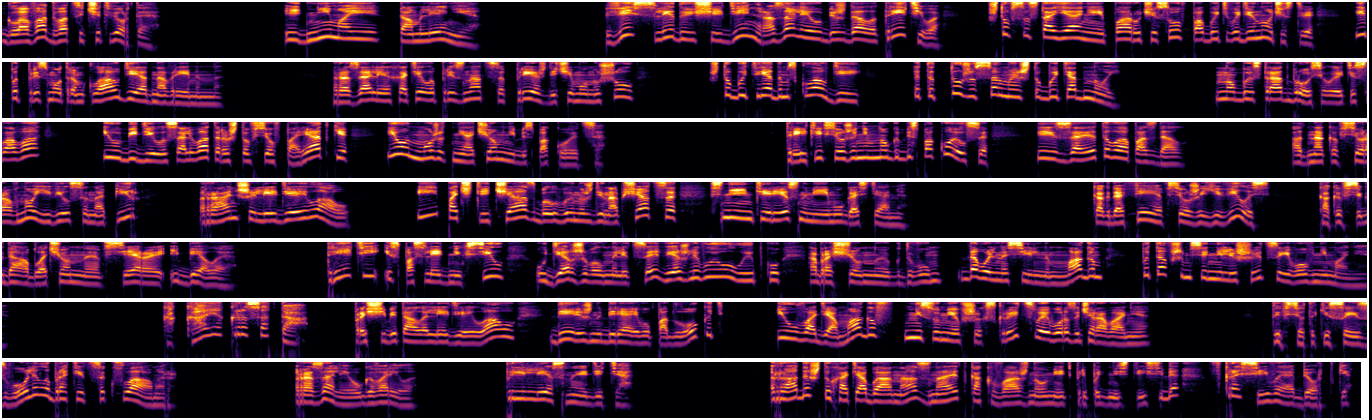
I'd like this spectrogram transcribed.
Глава 24. И дни мои — томление. Весь следующий день Розалия убеждала третьего, что в состоянии пару часов побыть в одиночестве и под присмотром Клаудии одновременно. Розалия хотела признаться, прежде чем он ушел, что быть рядом с Клаудией — это то же самое, что быть одной. Но быстро отбросила эти слова — и убедила Сальватора, что все в порядке, и он может ни о чем не беспокоиться. Третий все же немного беспокоился и из-за этого опоздал. Однако все равно явился на пир раньше леди Эйлау и почти час был вынужден общаться с неинтересными ему гостями. Когда фея все же явилась, как и всегда облаченная в серое и белое, Третий из последних сил удерживал на лице вежливую улыбку, обращенную к двум довольно сильным магам, пытавшимся не лишиться его внимания. «Какая красота!» — прощебетала леди Эйлау, бережно беря его под локоть и уводя магов, не сумевших скрыть своего разочарования. «Ты все-таки соизволил обратиться к Фламер?» Розалия уговорила — прелестное дитя. Рада, что хотя бы она знает, как важно уметь преподнести себя в красивой обертке.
